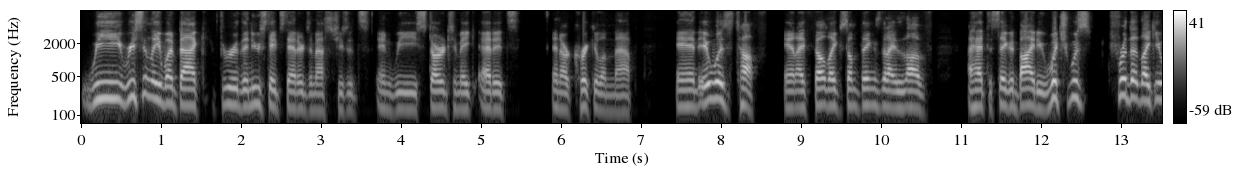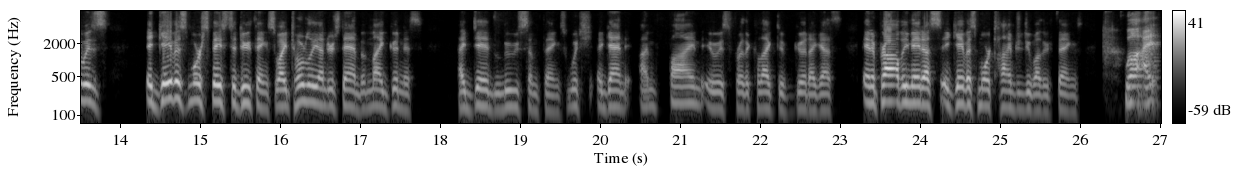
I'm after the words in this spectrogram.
We recently went back through the new state standards in Massachusetts and we started to make edits in our curriculum map. And it was tough. And I felt like some things that I love, I had to say goodbye to, which was for the like it was it gave us more space to do things. So I totally understand. But my goodness, I did lose some things, which again, I'm fine. It was for the collective good, I guess. And it probably made us, it gave us more time to do other things. Well, I,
